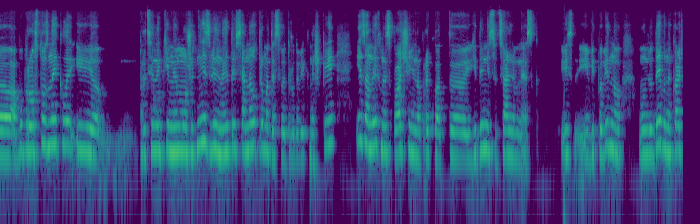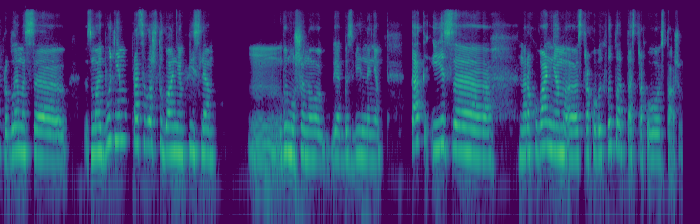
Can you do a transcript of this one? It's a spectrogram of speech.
або просто зникли, і працівники не можуть ні звільнитися, не отримати свої трудові книжки, і за них не сплачені, наприклад, е, єдині соціальні внески. І, відповідно у людей виникають проблеми з, е, з майбутнім працевлаштуванням після вимушеного якби звільнення, так і з е, нарахуванням е, страхових виплат та страхового стажу.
